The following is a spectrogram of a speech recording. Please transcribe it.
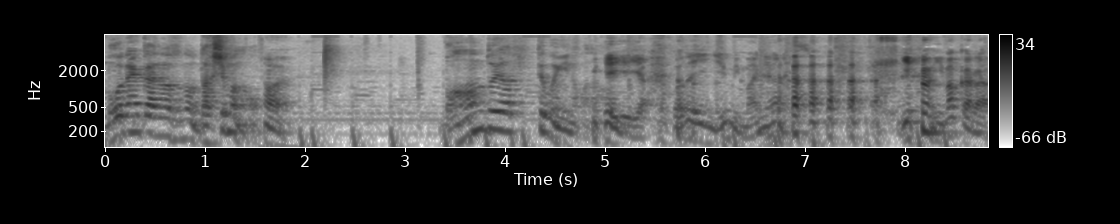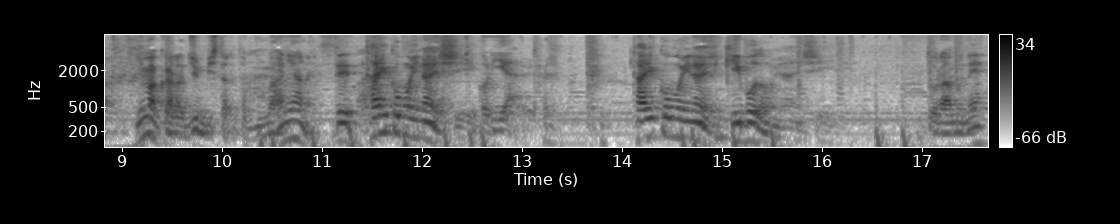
忘年会のその出し物。はバンドやってもいいのかな。いいやいやいや。私準備間に合わないです。よ今今から今から準備したら多分間に合わないです。で太鼓もいないし。結構リアル太鼓もいないしキーボードもいないし。ドラムね。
